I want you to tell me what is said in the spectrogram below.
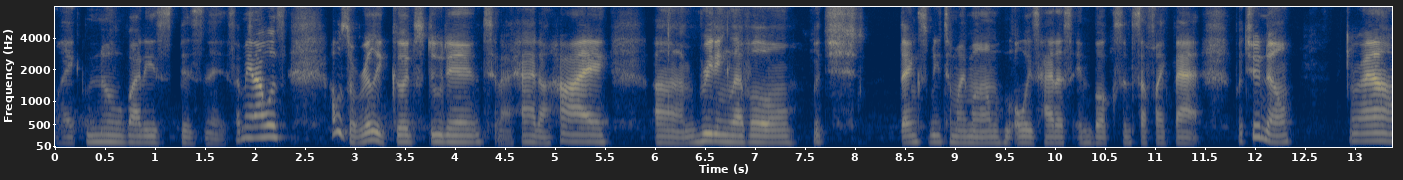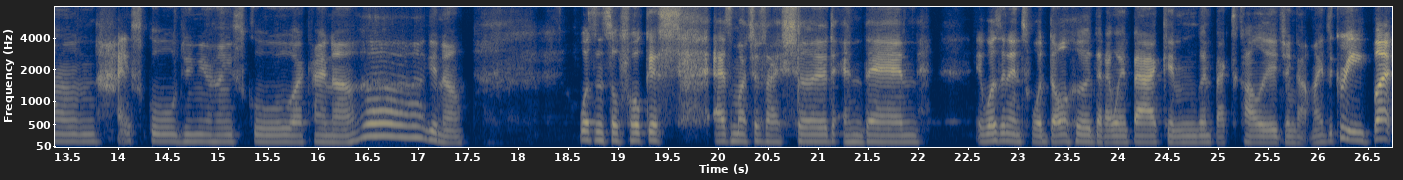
like nobody's business. I mean, I was I was a really good student and I had a high um, reading level, which thanks be to my mom who always had us in books and stuff like that. But you know, around high school, junior high school, I kind of, uh, you know, wasn't so focused as much as I should. And then it wasn't into adulthood that I went back and went back to college and got my degree. But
